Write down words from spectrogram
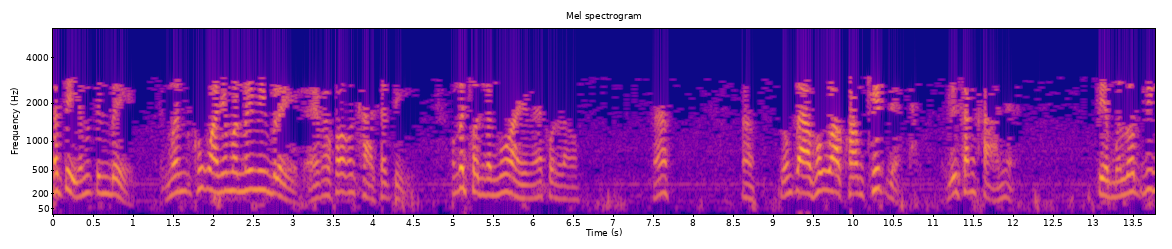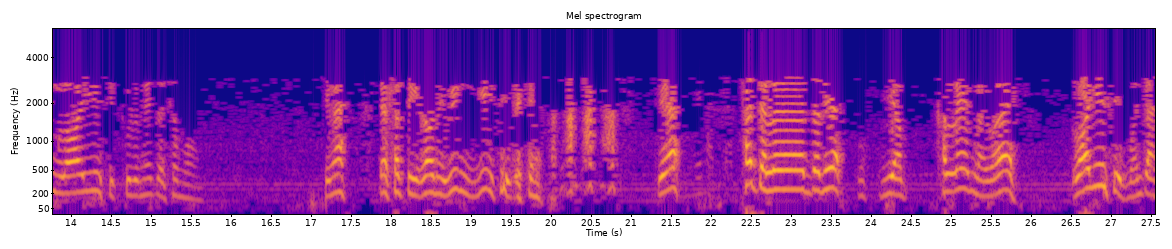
สติเนี่ยมันเป็นเบรก มือนคุกวันนี้มันไม่มีเบรกไอ้มาพราะเขาดสติ มันก็ชนกันมั่วใช่ไหมคนเราฮะหลวงตาเพราะว่าความคิดเนี่ย หรือสังขารเนี่ย เปรียบเหมือนรถวิ่งร้อยยี่สิบกิโลเมตรต่อชั่วโมงจริงไหมแต่สติเรานี่วิ่งยี่สิบเองเดี๋ยถ้าเจริญตัวเนี้ยเหยียบคันเร่งหน่อยไว้ร้อยยี่สิบเหมือนกัน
